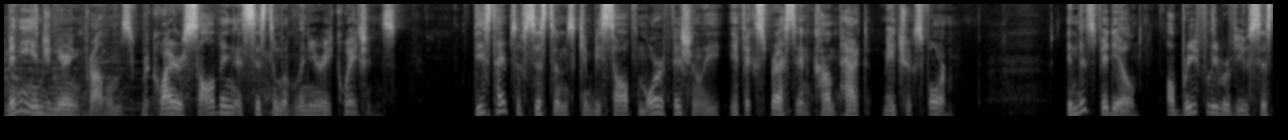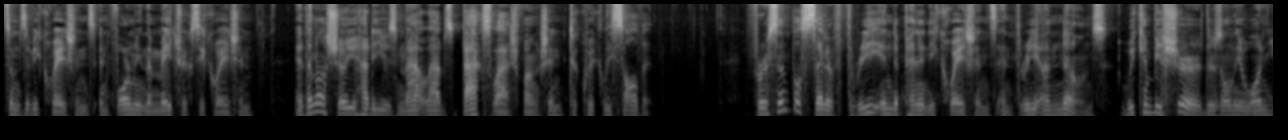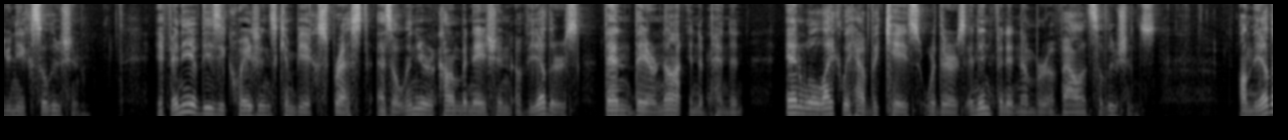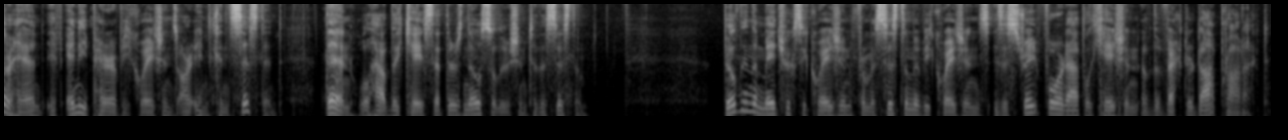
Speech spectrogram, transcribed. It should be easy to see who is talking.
Speaker 1: Many engineering problems require solving a system of linear equations. These types of systems can be solved more efficiently if expressed in compact matrix form. In this video, I'll briefly review systems of equations informing the matrix equation, and then I'll show you how to use MATLAB's backslash function to quickly solve it. For a simple set of three independent equations and three unknowns, we can be sure there's only one unique solution. If any of these equations can be expressed as a linear combination of the others, then they are not independent, and will likely have the case where there's an infinite number of valid solutions. On the other hand, if any pair of equations are inconsistent, then we'll have the case that there's no solution to the system. Building the matrix equation from a system of equations is a straightforward application of the vector dot product.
